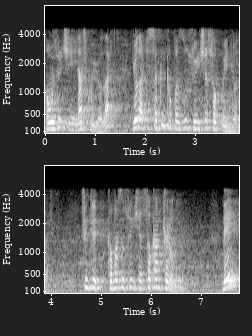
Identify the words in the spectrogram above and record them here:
Havuzun içine ilaç koyuyorlar. Diyorlar ki sakın kafanızı suyun içine sokmayın diyorlar. Çünkü kafasını suyun içine sokan kör oluyor. Ve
